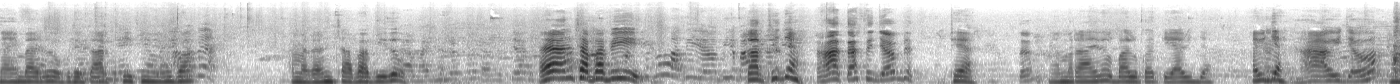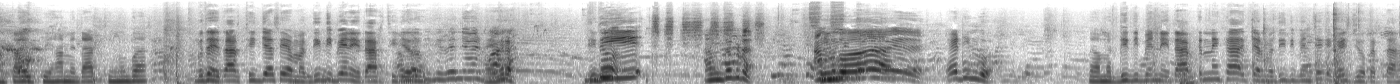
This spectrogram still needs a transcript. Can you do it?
ના એ બાર રહો બધા તારથી થી ને ઊભા. અમારા અંછા ભાભી દો હે અંછા ભાભી? તાર થઈ જા હા તારથી થઈ બેન. ઠ્યા તો? અમારા આવ્યો બાલુ કાકી આવી જા આવી જા હા આવી જાઓ હા. કાઈ થી સામે તારથી ઊભા. બધા તાર થઈ જશે અમારી દીદી બેને તાર થઈ જાય દીદી આમ જબડા ઢીંગો. એ ઢીંગો. અમાર દીદી બેન ને તાર કરીને ખા અત્યારમાં દીદી બેન છે કે કઈ કરતા.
